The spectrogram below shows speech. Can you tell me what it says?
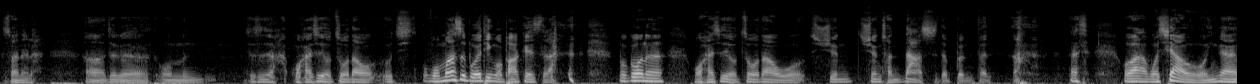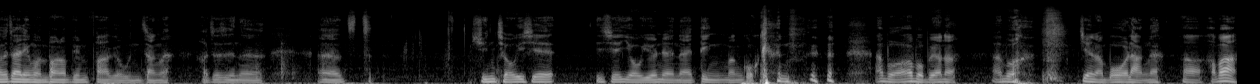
算了啦啊，这个我们。就是我还是有做到，我我妈是不会听我 podcast 啦。不过呢，我还是有做到我宣宣传大使的本分啊。但是我我下午我应该还会在连环报那边发个文章啦。啊，就是呢，呃，寻求一些一些有缘人来订芒果干。阿伯阿伯不要闹，阿伯见了波浪啊啊，好不好？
